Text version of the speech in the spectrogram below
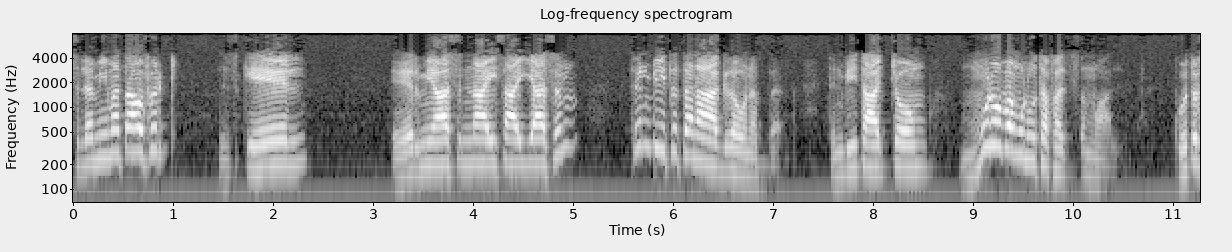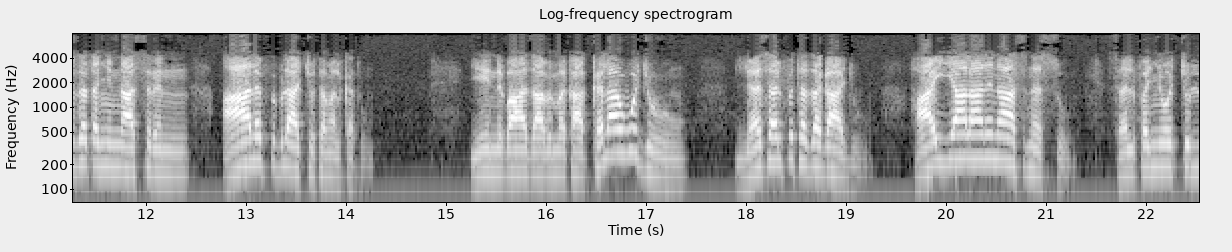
ስለሚመጣው ፍርድ ሕዝቅኤል ኤርምያስና ኢሳይያስም ትንቢት ተናግረው ነበር። ትንቢታቸውም ሙሉ በሙሉ ተፈጽሟል። ቁጥር ዘጠኝና አስርን አለፍ ብላችሁ ተመልከቱ ይህን በአሕዛብ መካከል አውጁ ለሰልፍ ተዘጋጁ ኀያላንን አስነሱ ሰልፈኞች ሁሉ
